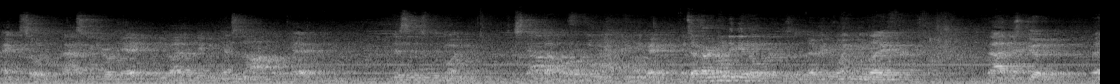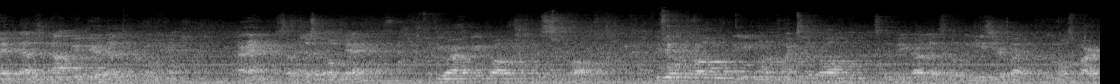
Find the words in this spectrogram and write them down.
Right? So ask if you're okay. You either give a yes, not okay. This is we're going to stand up or we're going. Okay? It's a hard one to get over because at every point in your life, that is good. Right? That is not good here, that is we're going. Alright? So just okay. If you are having a problem, this is a problem. If you have a problem and you want to point to the problem, it's going to be hard, that's a little bit easier, but for the most part,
